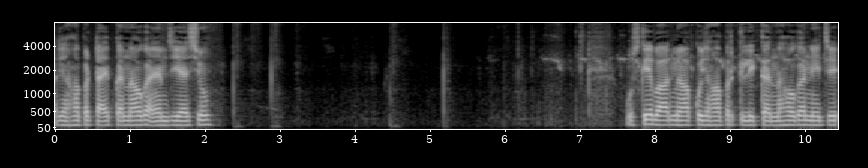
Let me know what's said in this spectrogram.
और यहाँ पर टाइप करना होगा एम जी एस यू उसके बाद में आपको यहाँ पर क्लिक करना होगा नीचे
